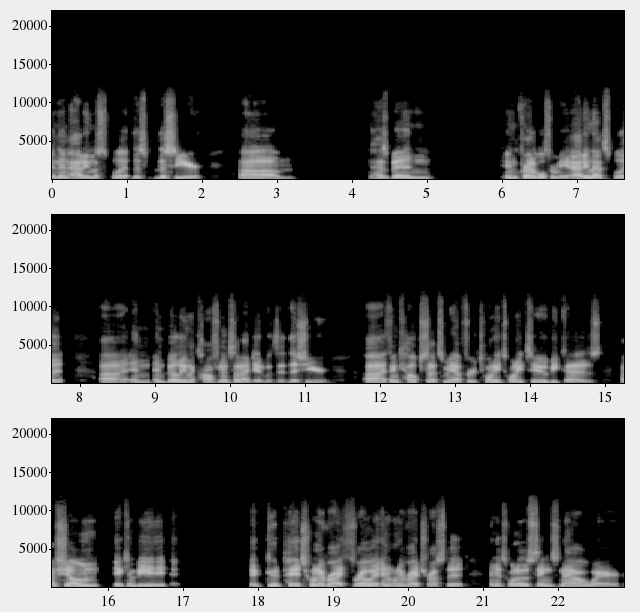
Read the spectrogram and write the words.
and then adding the split this this year um, has been incredible for me. Adding that split uh, and and building the confidence that I did with it this year, uh, I think helps sets me up for 2022 because I've shown it can be a good pitch whenever I throw it and whenever I trust it. And it's one of those things now where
